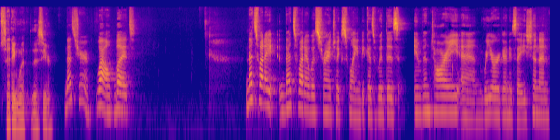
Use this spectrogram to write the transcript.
sitting with this year. That's true. Well, but that's what I that's what I was trying to explain because with this inventory and reorganization and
